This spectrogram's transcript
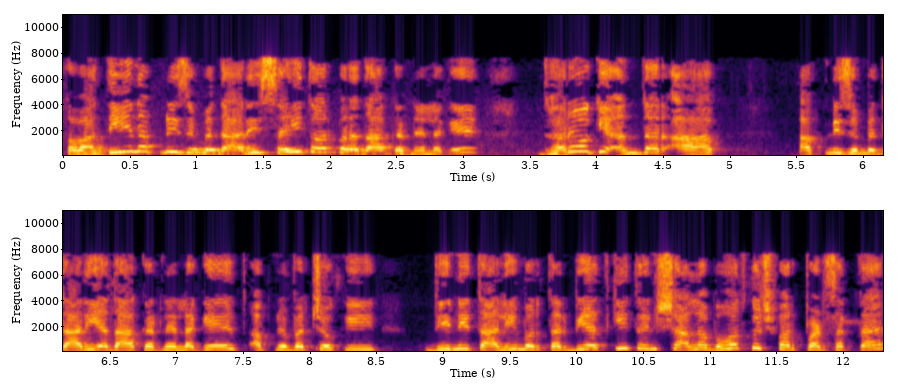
خواتین اپنی ذمہ داری صحیح طور پر ادا کرنے لگے، گھروں کے اندر آپ اپنی ذمہ داری ادا کرنے لگے، اپنے بچوں کی دینی تعلیم اور تربیت کی، تو انشاءاللہ بہت کچھ فرق پڑ سکتا ہے۔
